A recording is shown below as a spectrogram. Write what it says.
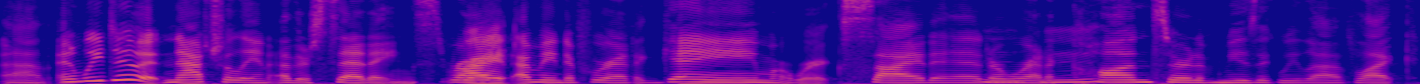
Um, and we do it naturally in other settings, right? Right. I mean, if we're at a game or we're excited or we're at a Mhm. concert of music we love, like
